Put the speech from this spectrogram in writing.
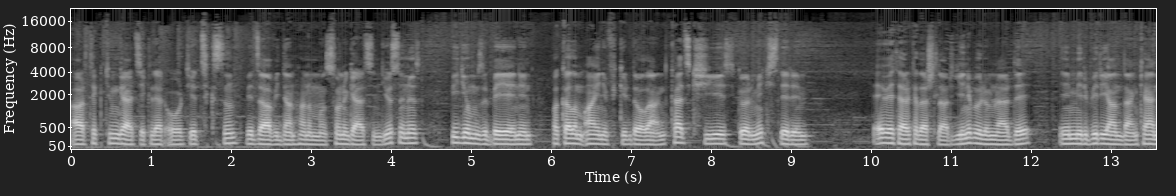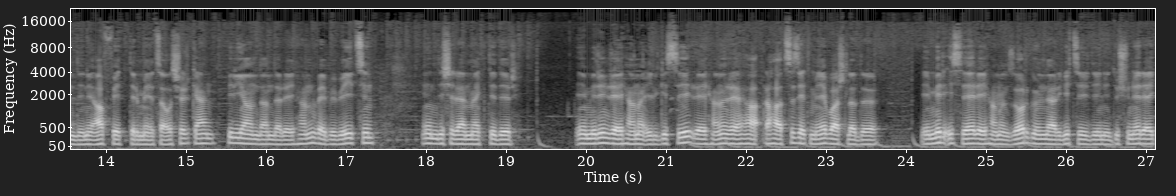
artık tüm gerçekler ortaya çıksın ve Cavidan Hanım'ın sonu gelsin diyorsanız videomuzu beğenin. Bakalım aynı fikirde olan kaç kişiyiz görmek isterim. Evet arkadaşlar yeni bölümlerde Emir bir yandan kendini affettirmeye çalışırken bir yandan da Reyhan ve bebeği için endişelenmektedir. Emir'in Reyhan'a ilgisi Reyhan'ı reha- rahatsız etmeye başladı. Emir ise Reyhan'ın zor günler geçirdiğini düşünerek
